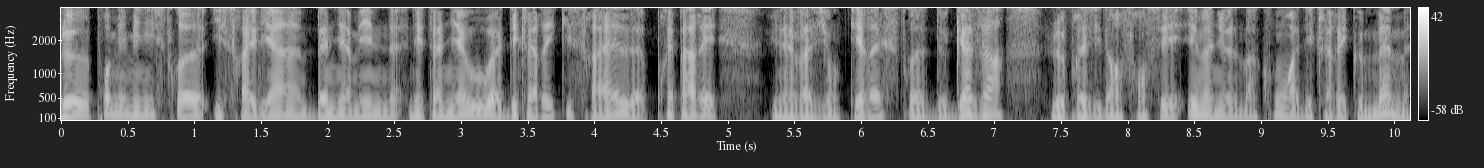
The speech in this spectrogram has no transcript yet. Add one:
Le Premier ministre israélien Benjamin Netanyahou a déclaré qu'Israël préparait une invasion terrestre de Gaza. Le président français Emmanuel Macron a déclaré que même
